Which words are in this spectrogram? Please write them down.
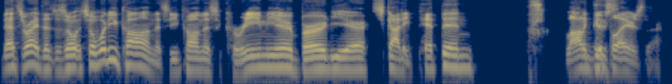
That's right. That's, so so what are you calling this? Are you calling this a Kareem year, Bird year, Scottie Pippen? A lot of good there's, players there.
